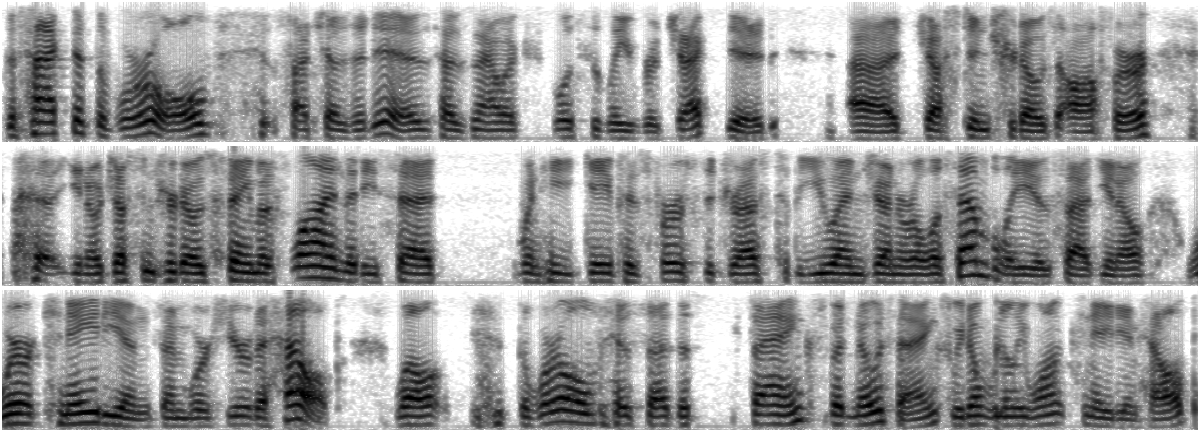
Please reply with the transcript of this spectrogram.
the fact that the world, such as it is, has now explicitly rejected uh, Justin Trudeau's offer, you know, Justin Trudeau's famous line that he said when he gave his first address to the UN General Assembly is that, you know, we're Canadians and we're here to help. Well, the world has said that thanks, but no thanks. We don't really want Canadian help.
